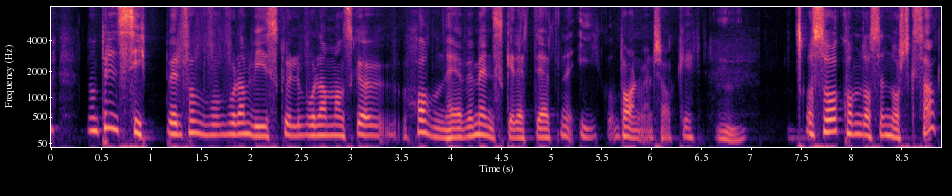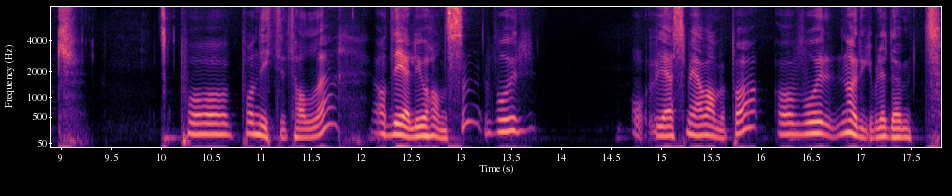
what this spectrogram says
noen prinsipper for hvordan, vi skulle, hvordan man skulle håndheve menneskerettighetene i barnevernssaker. Mm. Og så kom det også en norsk sak på, på 90-tallet Adele Dele Johansen, hvor, jeg, som jeg var med på, og hvor Norge ble dømt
